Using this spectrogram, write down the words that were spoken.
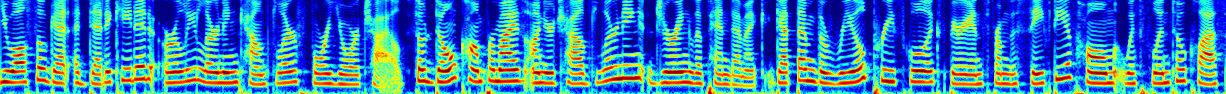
You also get a dedicated early learning counselor for your child. So don't compromise on your child's learning during the pandemic. Get them the real preschool experience from the safety of home with Flinto Class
